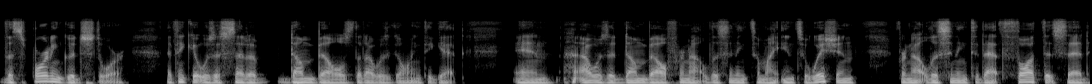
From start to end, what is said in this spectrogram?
the sporting goods store. I think it was a set of dumbbells that I was going to get. And I was a dumbbell for not listening to my intuition, for not listening to that thought that said,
